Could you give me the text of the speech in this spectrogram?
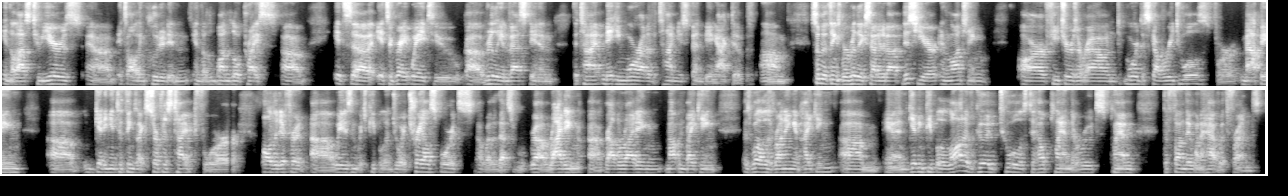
in the last two years. Um, it's all included in in the one low price. Um, it's uh, it's a great way to uh, really invest in the time, making more out of the time you spend being active. Um, some of the things we're really excited about this year in launching are features around more discovery tools for mapping, uh, getting into things like surface type for all the different uh, ways in which people enjoy trail sports, uh, whether that's uh, riding, uh, gravel riding, mountain biking, as well as running and hiking, um, and giving people a lot of good tools to help plan their routes, plan the fun they want to have with friends.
